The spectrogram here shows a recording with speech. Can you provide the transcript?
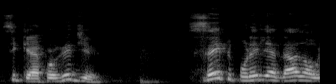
se quer progredir. Sempre por ele é dado ao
